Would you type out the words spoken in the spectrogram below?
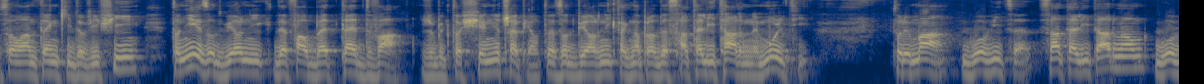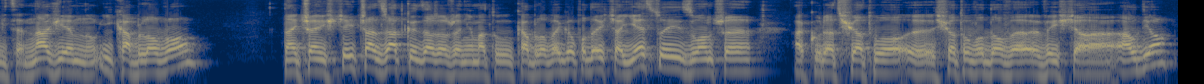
Są antenki do Wi-Fi. To nie jest odbiornik DVB-T2, żeby ktoś się nie czepiał. To jest odbiornik tak naprawdę satelitarny, multi, który ma głowicę satelitarną, głowicę naziemną i kablową. Najczęściej, czas rzadko zdarza, że nie ma tu kablowego podejścia. Jest tutaj złącze akurat światło, y, światłowodowe wyjścia audio.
